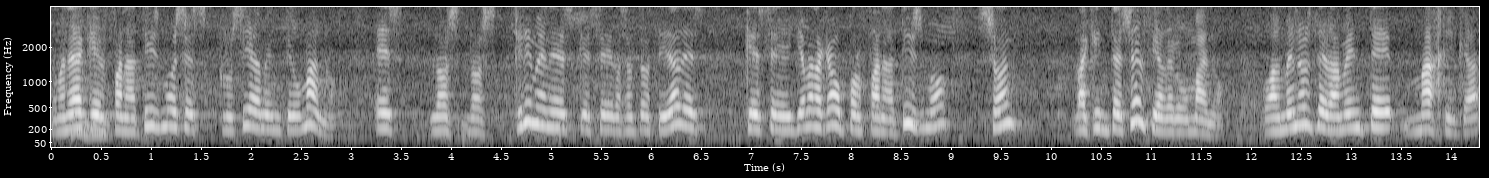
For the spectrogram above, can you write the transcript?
De manera que el fanatismo es exclusivamente humano. Es los, los crímenes, que se, las atrocidades que se llevan a cabo por fanatismo son la quintesencia de lo humano, o al menos de la mente mágica,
